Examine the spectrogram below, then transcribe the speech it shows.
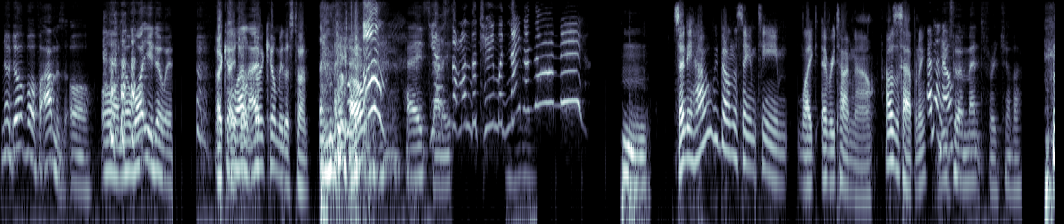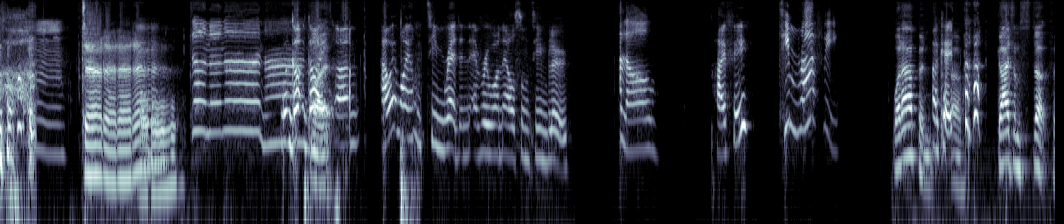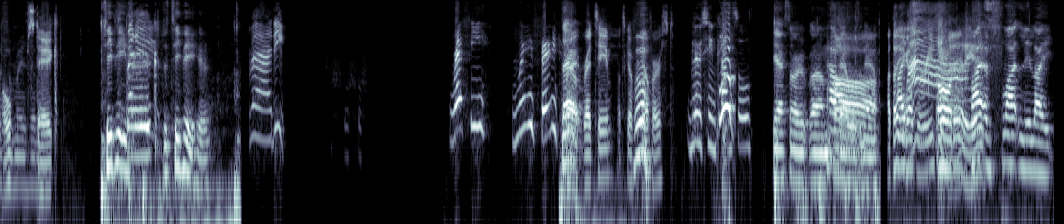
No, don't vote for Amazon. Oh. Oh no, what are you doing? Okay, Oh, John, hello. don't kill me this time. Oh! Hey, Yes, Skelly. I'm on the team with Nathan Hmm. Sandy, how have we been on the same team like every time now? How is this happening? I don't You know. two are meant for each other. Hmm. Da da da da. Oh. Da-na-na-na. Well, gu- guys, um, how am I on Team Red and everyone else on Team Blue? Hello. Hi, Fee? Team Rafi. What happened? Okay. Oh. Guys, I'm stuck for Oh, some reason. steak. TP. Ready. Just TP here. Ready. Refi? Refi? There. Right, red team. Let's go for Huh. Bill first. Blue team cancelled. Yeah, sorry. Um, How- there wasn't here. I thought you guys were I- Reefy. Oh, man. there he Might have slightly like.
